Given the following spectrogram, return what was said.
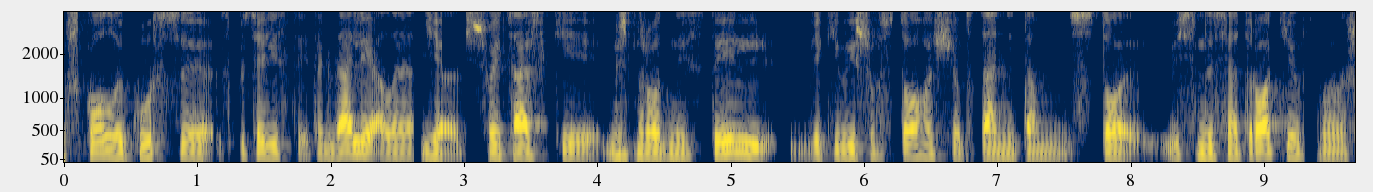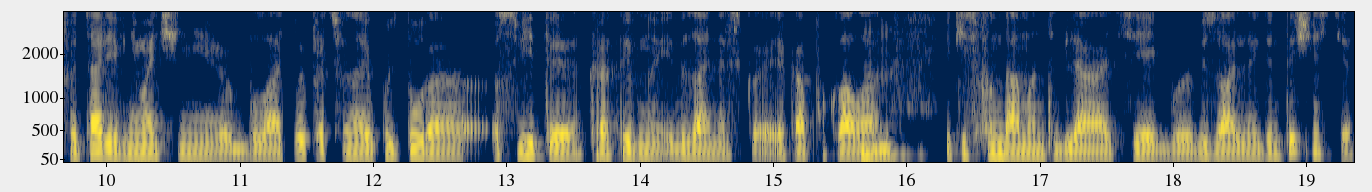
школи, курси, спеціалісти і так далі. Але є швейцарський міжнародний стиль, який вийшов з того, що останні там 180 років в Швейцарії в Німеччині була випрацьована культура освіти креативної і дизайнерської, яка поклала mm-hmm. якісь фундаменти для цієї якби візуальної ідентичності.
